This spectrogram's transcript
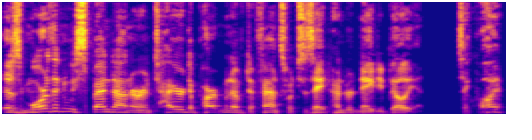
is more than we spend on our entire Department of Defense, which is 880 billion. It's like, what?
